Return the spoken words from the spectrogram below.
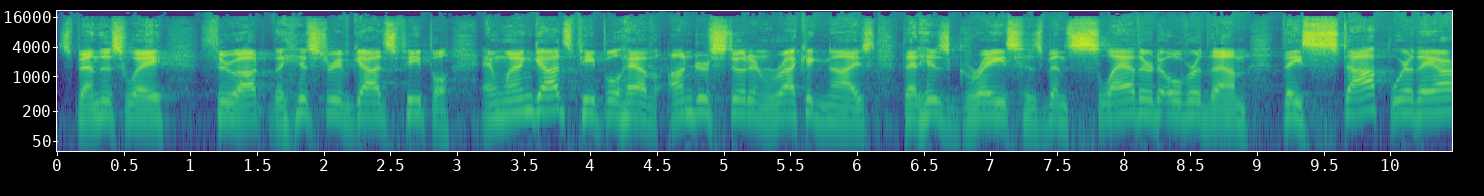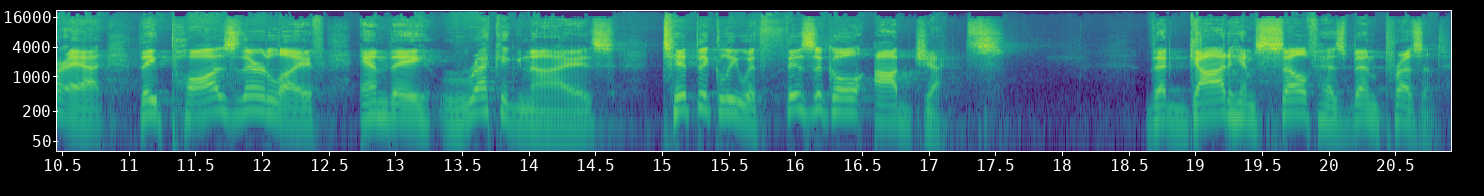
It's been this way throughout the history of God's people. And when God's people have understood and recognized that His grace has been slathered over them, they stop where they are at, they pause their life, and they recognize, typically with physical objects, that God Himself has been present.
